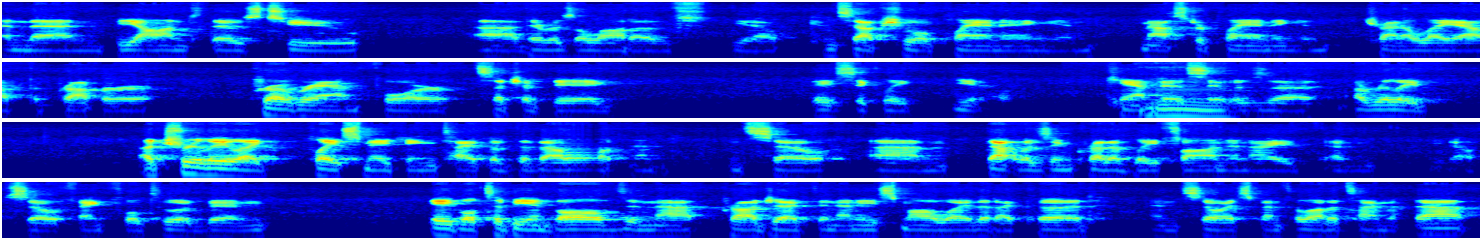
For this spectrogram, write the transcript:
and then beyond those two, uh, there was a lot of you know conceptual planning and master planning and trying to lay out the proper program for such a big, basically you know campus. Mm. It was a, a really a truly like placemaking type of development. And so um, that was incredibly fun. And I am, you know, so thankful to have been able to be involved in that project in any small way that I could. And so I spent a lot of time with that.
